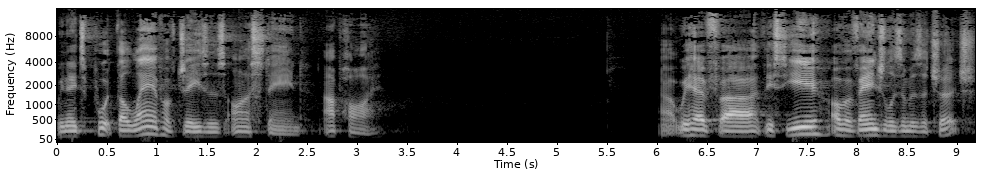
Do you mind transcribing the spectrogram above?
We need to put the lamp of Jesus on a stand, up high. Uh, we have uh, this year of evangelism as a church.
